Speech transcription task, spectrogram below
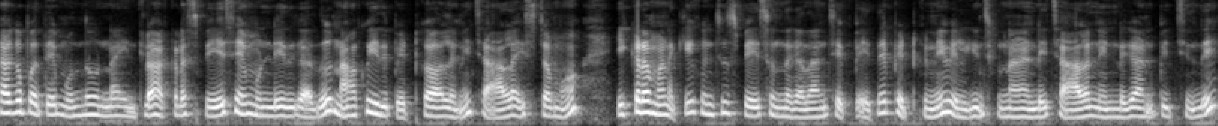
కాకపోతే ముందు ఉన్న ఇంట్లో అక్కడ స్పేస్ ఏమి ఉండేది కాదు. నాకు ఇది పెట్టుకోవాలని చాలా ఇష్టము. ఇక్కడ మనకి కొంచెం స్పేస్ ఉంది కదా అని చెప్పి అయితే పెట్టుకుని వెలిగించుకున్నానండి. చాలా నిండుగా అనిపించింది.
